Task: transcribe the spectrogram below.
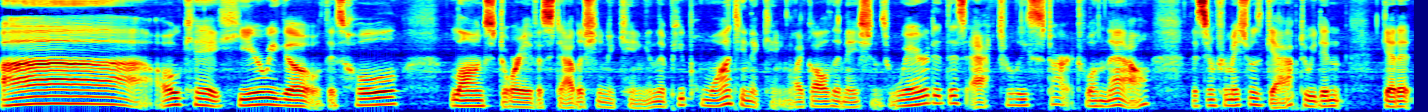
Ah, okay, here we go. This whole long story of establishing a king and the people wanting a king, like all the nations. Where did this actually start? Well, now this information was gapped. We didn't get it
